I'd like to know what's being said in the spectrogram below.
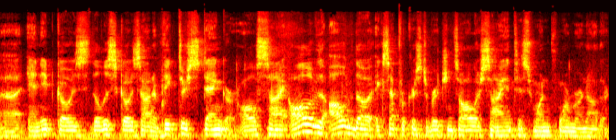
uh, and it goes. The list goes on. Victor Stenger, all sci- all of the, all of the, except for Christopher Hitchens, all are scientists, one form or another.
